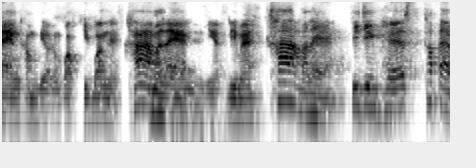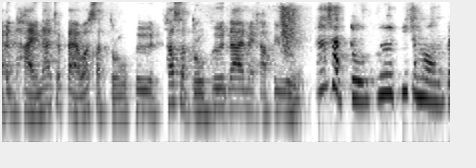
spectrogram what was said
ลงคำเดียวน้องป๊อปคิดว่าไงฆ่าแมลงอย่างเงี้ยดีไหมฆ่าแมลง จริงๆ pest ถ้าแปลเป็นไทยน่าจะแปลว่าศัตรูพืช ถ้าศัตรูพืชได้ไหมครับพี่วีถ้าศัตรูพืชพี่จะมองไป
